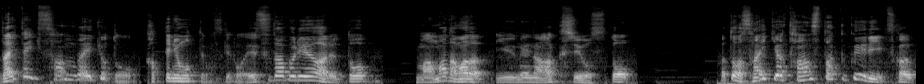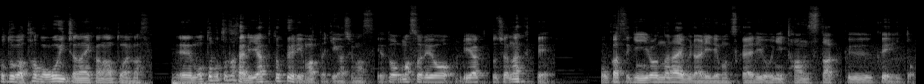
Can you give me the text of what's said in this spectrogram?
大体三大巨頭勝手に思ってますけど、SWR と、まあまだまだ有名な Axios と、あとは最近は TanStack Query 使うことが多分多いんじゃないかなと思います。えー、もともとだから React Query もあった気がしますけど、まあそれを React じゃなくて、包括的にいろんなライブラリでも使えるように TanStack Query と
